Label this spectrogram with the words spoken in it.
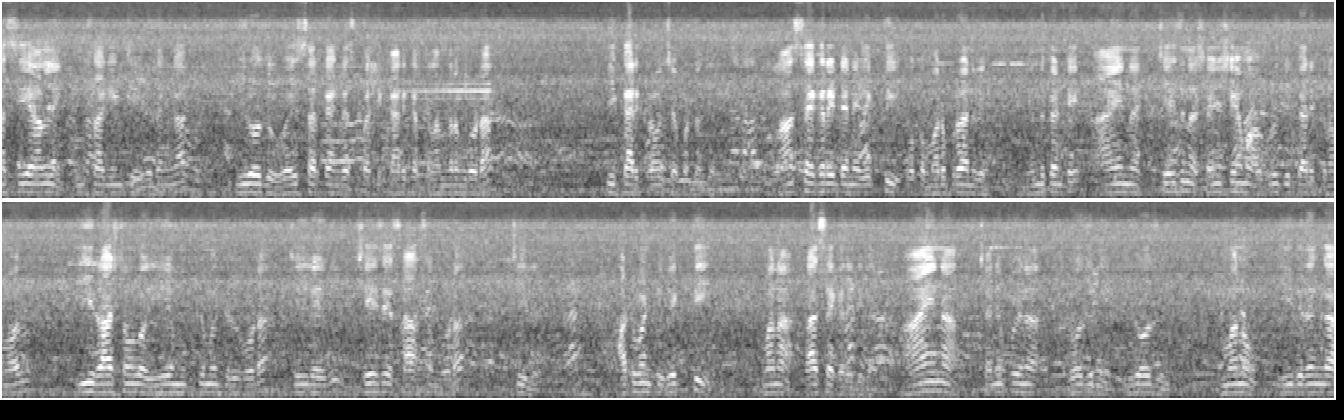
ఆశయాల్ని కొనసాగించే విధంగా ఈరోజు వైఎస్ఆర్ కాంగ్రెస్ పార్టీ కార్యకర్తలందరం కూడా ఈ కార్యక్రమం చేపట్టడం జరిగింది. రాజశేఖర రెడ్డి అనే వ్యక్తి ఒక మరుపురాని వ్యక్తి. ఎందుకంటే ఆయన చేసిన సంక్షేమ అభివృద్ధి కార్యక్రమాలు ఈ రాష్ట్రంలో ఏ ముఖ్యమంత్రి కూడా చేయలేదు చేసే సాహసం కూడా చేయలేదు. అటువంటి వ్యక్తి మన రాజశేఖర రెడ్డి గారు. ఆయన చనిపోయిన రోజుని ఈరోజు మనం ఈ విధంగా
